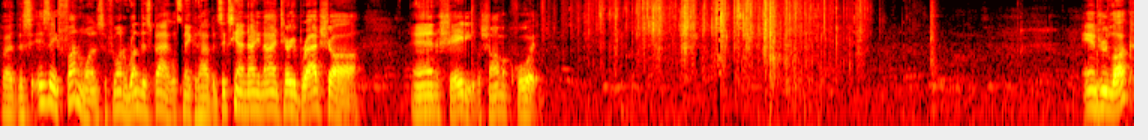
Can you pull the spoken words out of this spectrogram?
But this is a fun one, so if you want to run this back, let's make it happen. 69.99, Terry Bradshaw. And Shady, LeSean McCoy. Andrew Luck.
